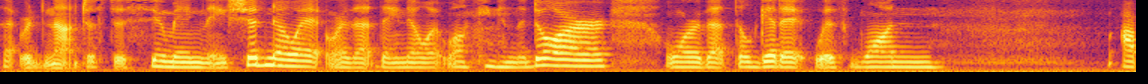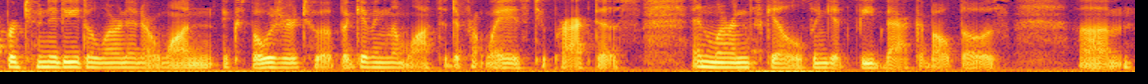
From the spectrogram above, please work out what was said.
that we're not just assuming they should know it or that they know it walking in the door or that they'll get it with one opportunity to learn it or one exposure to it, but giving them lots of different ways to practice and learn skills and get feedback about those. Um,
